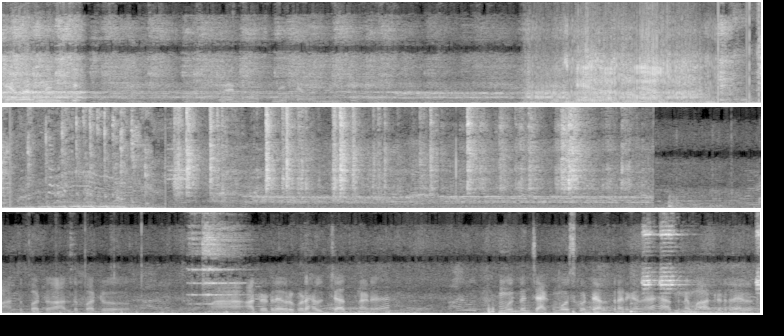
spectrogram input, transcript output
చివరి నుంచి. మాతో పాటు వాళ్ళతో పాటు మా ఆటో డ్రైవర్ కూడా హెల్ప్ చేస్తున్నాడు. ముందు చెక్క మోసుకుంటూ వెళ్తున్నాడు కదా అతనే మా ఆటో డ్రైవర్.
